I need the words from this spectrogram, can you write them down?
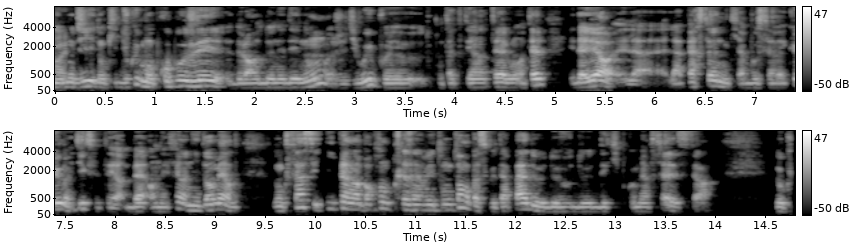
Ils m'ont dit, donc du coup, ils m'ont proposé de leur donner des noms. J'ai dit oui, vous pouvez euh, contacter un tel ou un tel. Et d'ailleurs, la, la, personne qui a bossé avec eux m'a dit que c'était ben, en effet un nid d'emmerde. Donc ça, c'est hyper important de préserver ton temps parce que t'as pas de, d'équipe commerciale, etc. Donc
